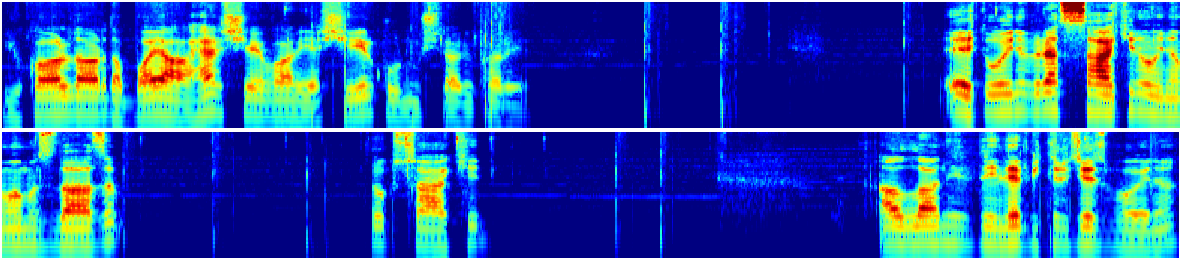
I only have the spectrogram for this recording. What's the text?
Yukarılarda bayağı her şey var ya. Şehir kurmuşlar yukarıya. Evet oyunu biraz sakin oynamamız lazım. Çok sakin. Allah'ın izniyle bitireceğiz bu oyunu.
